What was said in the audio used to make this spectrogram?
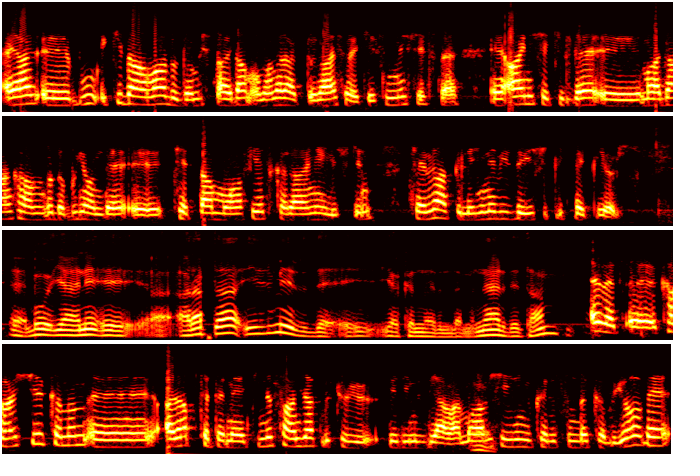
Eğer e, bu iki dava da Danıştay'dan onanarak dönerse ve kesinleşirse aynı şekilde maden kanununda da bu yönde e, muafiyet kararına ilişkin çevre hakkı lehine bir değişiklik bekliyoruz. Evet, bu yani e, Arap da İzmir'de e, yakınlarında mı? Nerede tam? Evet, e, Karşıyaka'nın e, Arap Tepe mevkinde Sancaklı Köyü dediğimiz bir yer var. Mavişehir'in evet. yukarısında kalıyor ve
